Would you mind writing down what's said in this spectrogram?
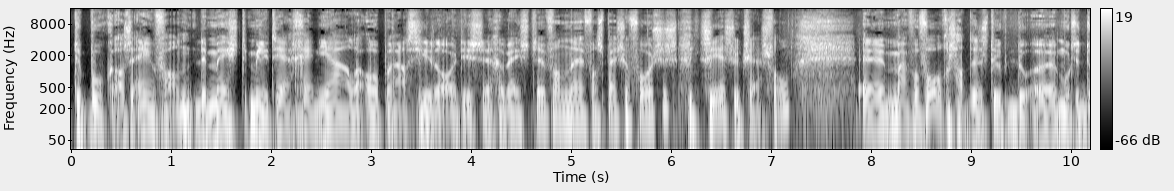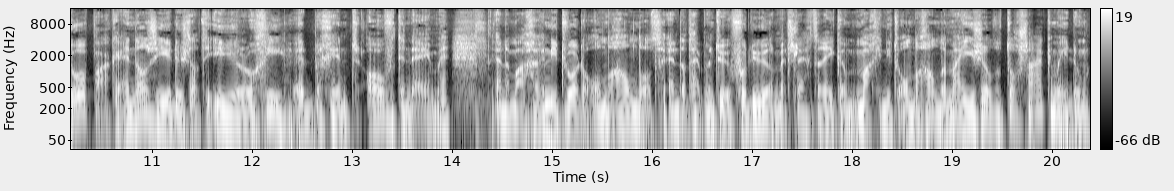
te boek als een van de meest militair geniale operaties die er ooit is geweest van, van Special Forces. Zeer succesvol. maar vervolgens hadden ze natuurlijk do moeten doorpakken. En dan zie je dus dat de ideologie het begint over te nemen. En dan mag er niet worden onderhandeld. En dat hebben we natuurlijk voortdurend met slechteriken. Mag je niet onderhandelen, maar je zult er toch zaken mee doen.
